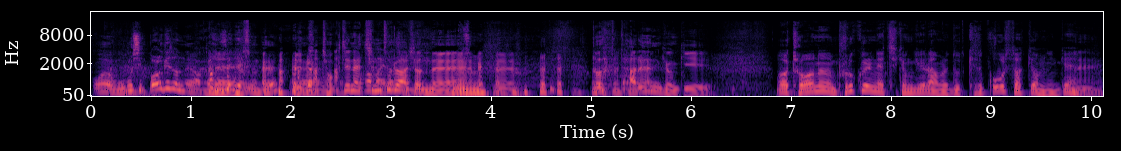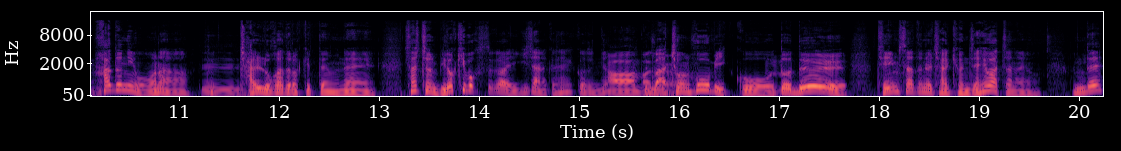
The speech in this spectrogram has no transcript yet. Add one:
오늘 옷이 뻘개졌네요. 아까 네. 흰색이었는데. 네. 적진에 화가 많이 침투를. 하셨네. 네. 또 다른 경기. 어, 저는 브루클린 네츠 경기를 아무래도 계속 꼽을 수밖에 없는 게 네. 하든이 워낙 그 음. 잘 녹아들었기 때문에 사실 저는 미러키 벅스가 이기지 않을까 생각했거든요. 아 맞아요. 맞춰온 호흡이 있고 음. 또늘 제임스 하든을 잘 견제해왔잖아요. 근데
